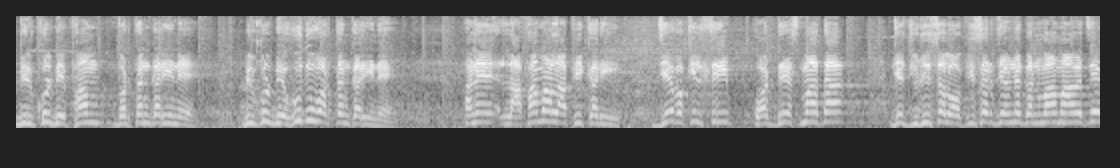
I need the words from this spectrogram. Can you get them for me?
બિલકુલ બેફામ વર્તન કરીને, બિલકુલ બેહુદું વર્તન કરીને અને લાફામાં લાફી કરી જે વકીલ શ્રી કોર્ટ ડ્રેસમાં હતા જે જ્યુડિશિયલ ઓફિસર જેમને ગણવામાં આવે છે,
